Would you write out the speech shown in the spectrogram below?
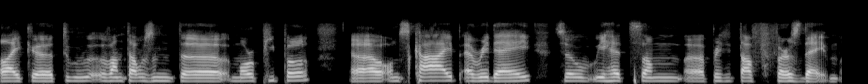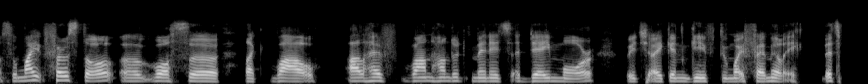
like uh, to 1000 uh, more people uh, on skype every day. So we had some uh, pretty tough first day. So my first thought was like wow i'll have 100 minutes a day more which i can give to my family. That's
